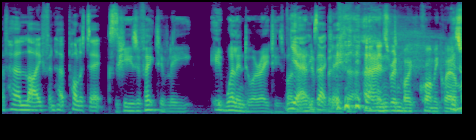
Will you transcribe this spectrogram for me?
of her life and her politics. She's effectively i- well into her 80s by Yeah, the end exactly. of it. Beneatha. And it's written by Kwame Kwei-Armah. It's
